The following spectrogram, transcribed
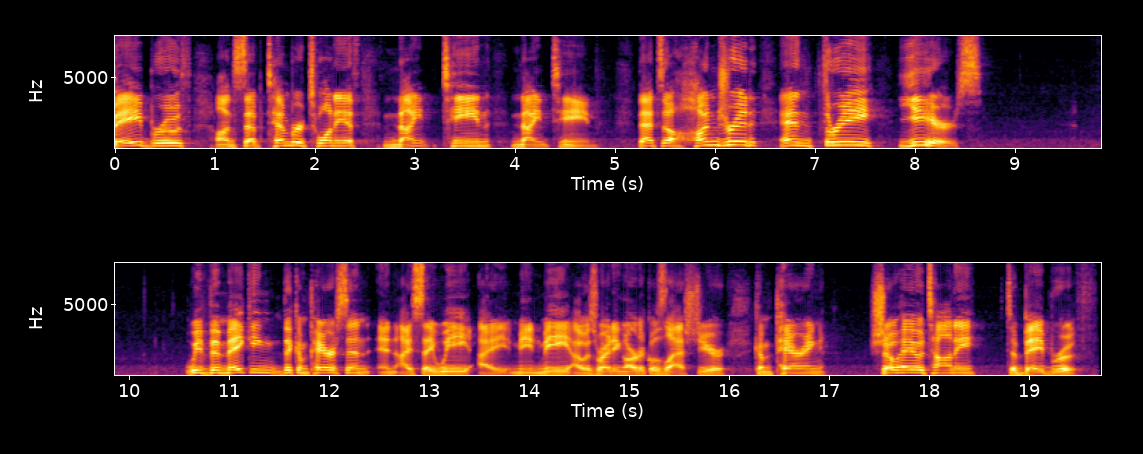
Babe Ruth on September 20th, 1919. That's 103 years. We've been making the comparison, and I say we, I mean me. I was writing articles last year comparing Shohei Ohtani to Babe Ruth.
